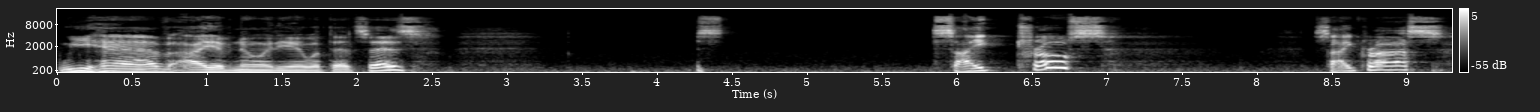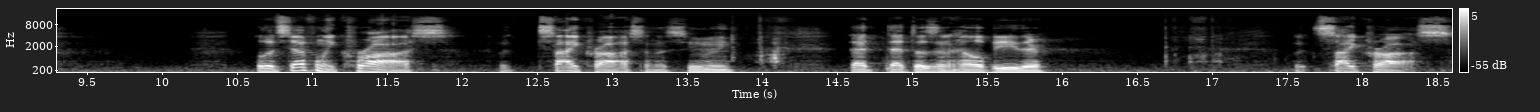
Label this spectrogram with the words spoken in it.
We have, I have no idea what that says. Cycros? Cycross? Well, it's definitely cross, but Cycross, I'm assuming. That, that doesn't help either. But Cycross.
